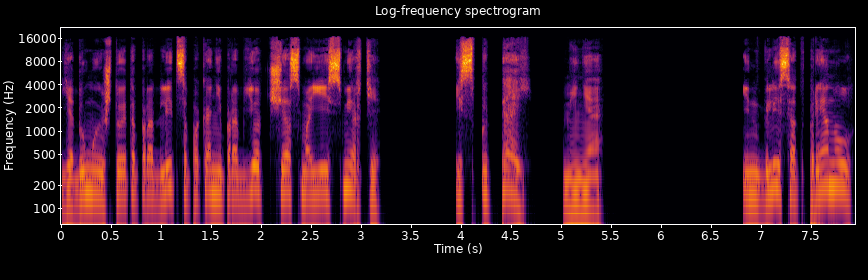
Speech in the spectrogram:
Я думаю, что это продлится, пока не пробьет час моей смерти. Испытай меня. Инглис отпрянул,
